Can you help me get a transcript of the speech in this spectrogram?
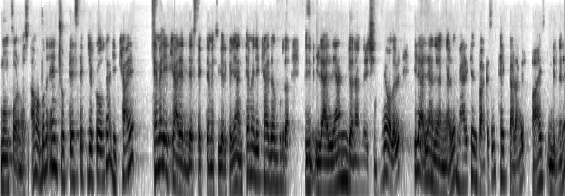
mum forması. Ama bunu en çok destekleyecek olacağı hikaye temel hikayeleri desteklemesi gerekiyor. Yani temel hikayede burada bizim ilerleyen dönemler için ne olabilir? İlerleyen dönemlerde Merkez Bankası'nın tekrardan bir faiz indirmene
